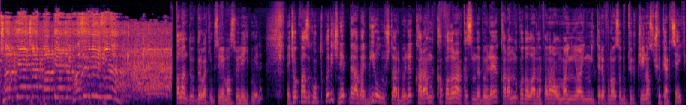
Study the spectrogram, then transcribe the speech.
çatlayacak patlayacak hazır mıyız buna? falan dur, dur bakayım Süleyman Soylu'ya gitmeyelim. E, çok fazla korktukları için hep beraber bir olmuşlar böyle karanlık kapalar arkasında böyle karanlık odalarda falan Almanya, İngiltere, Fransa bu Türkiye'yi nasıl çökertsek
